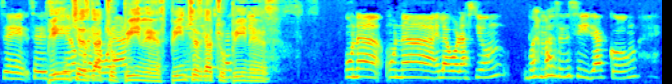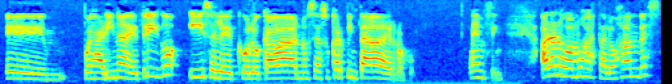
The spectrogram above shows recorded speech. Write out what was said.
se, se decidieron Pinches gachupines, pinches gachupines. una, una elaboración pues más sencilla con eh, pues harina de trigo y se le colocaba, no sé, azúcar pintada de rojo. En fin, ahora nos vamos hasta los Andes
